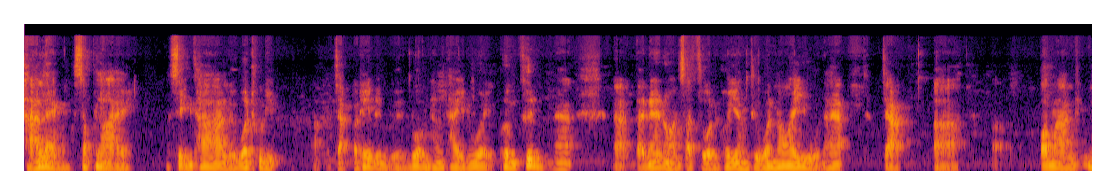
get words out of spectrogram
หาแหล่ง supply สินค้าหรือวัตถุดิบจากประเทศอื่นๆ รวมทั้งไทยด้วยเพิ่มขึ้นนะฮะแต่แน่นอนสัดส่วนเขายังถือว่าน้อยอยู่นะฮะจาก ประมาณ1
